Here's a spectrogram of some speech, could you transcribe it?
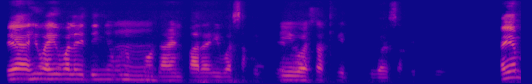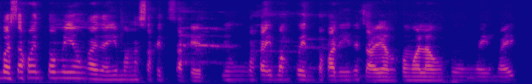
Kaya hiwa-hiwalay din yung look Mm. mo dahil para iwas sakit. din. iwas sakit. Iwas sakit. din. Ayan, basta kwento mo yung ano, yung mga sakit-sakit. Yung kakaibang kwento kanina, sayang kung wala kung may mic.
